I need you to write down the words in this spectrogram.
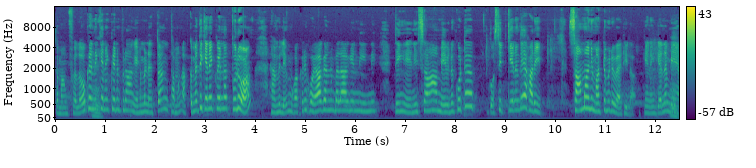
තමන් ෆලෝ කරන කෙනෙක් වෙන්න පුළුවන් එහෙම නැත්නම් තමන් අකමැති කෙනෙක් වෙන්නත් පුළුවන්. හැම වෙලේම මොකක් හරි හොයාගන්න බලාගෙන ඉන්නේ. ඉතින් ඒ නිසා මේ වෙනකොට ගොසිප් කියන දේ හරි සාමාන්‍ය මට්ටමට වැටිලා. කෙනෙක් ගැන මේ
